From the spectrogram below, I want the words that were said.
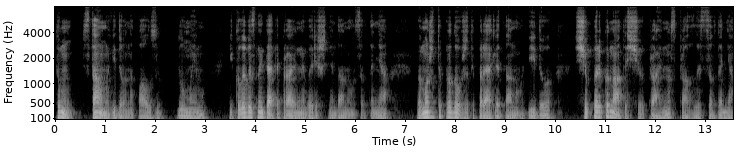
Тому ставимо відео на паузу, думаємо, і коли ви знайдете правильне вирішення даного завдання, ви можете продовжити перегляд даного відео, щоб переконати, що ви правильно справились з завданням.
